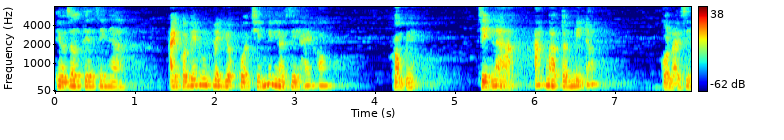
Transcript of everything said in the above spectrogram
Thiếu dương tiên sinh à, anh có biết biệt hiệu của chính mình là gì hay không? Không biết. Chính là ác ma tuấn Mỹ đó. Cô nói gì?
